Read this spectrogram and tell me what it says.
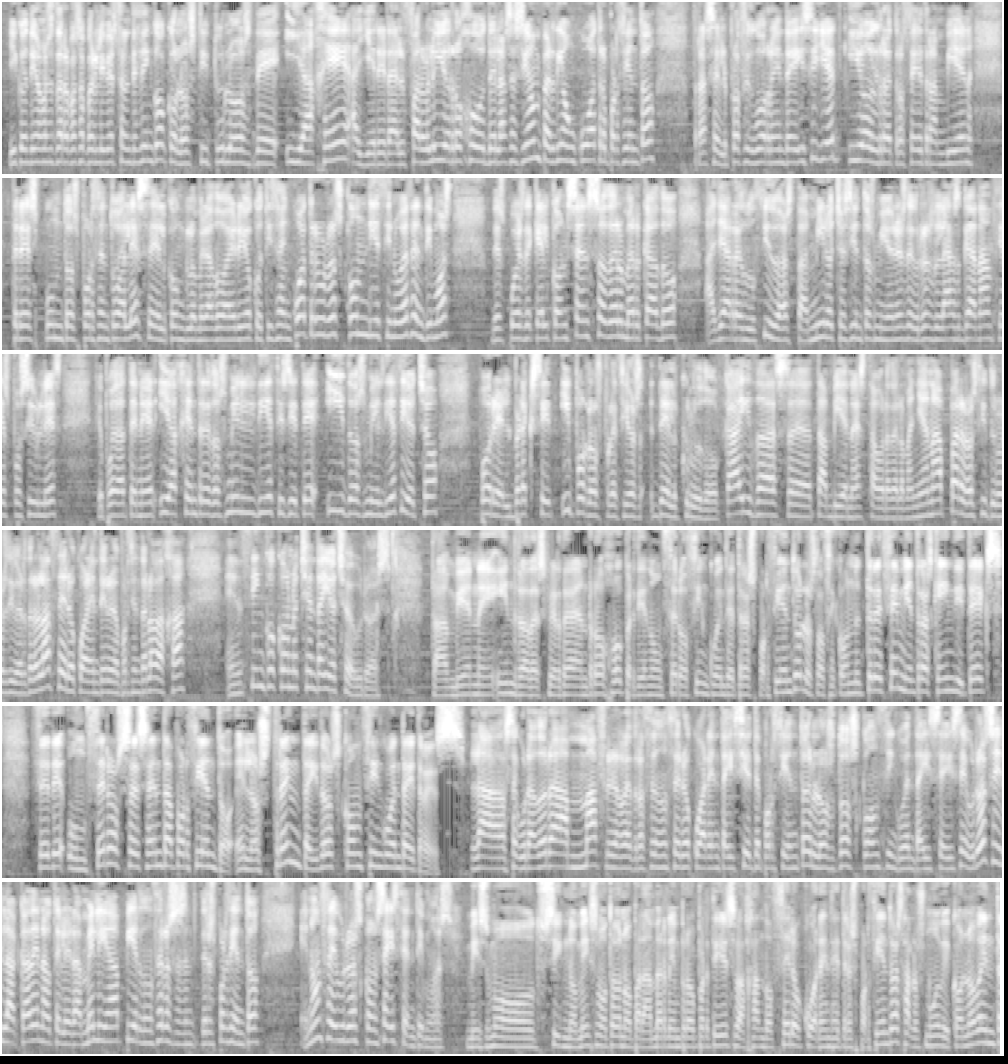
Y continuamos este repaso por el IBEX 35 con los títulos de IAG. Ayer era el farolillo rojo de la sesión, perdía un 4% tras el profit warning de EasyJet y hoy retrocede también 3 puntos porcentuales. El conglomerado aéreo cotiza en 4 euros con 19 céntimos después de que el consenso del mercado haya reducido hasta 1.800 millones de euros las ganancias posibles que pueda tener IAG entre 2017 y 2018 por el Brexit y por los precios del crudo. Caídas eh, también a esta hora de la mañana para los títulos de Iberdrola, 0,49% a la baja en 5,88 euros. También eh, Indra despierta en rojo, perdiendo un 0,53% en los 12,13, mientras que Inditex cede un 0,60% en los 32,53. La aseguradora Mafre retrocede un 0,47% en los 2,56 euros y la cadena hotelera Melia pierde un 0,63% en 11 euros con 6 céntimos. Mismo signo, mismo tono para Merlin Properties, bajando 0,43% hasta los 9,90,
